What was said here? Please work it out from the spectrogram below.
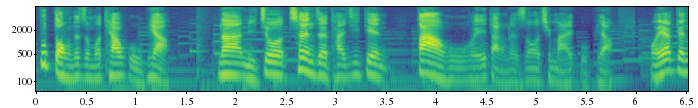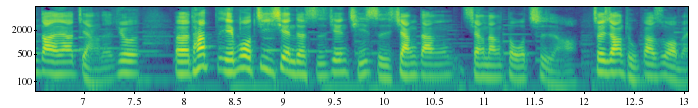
不懂得怎么挑股票，那你就趁着台积电大幅回档的时候去买股票。我要跟大家讲的就，呃，它跌破季线的时间其实相当相当多次啊。这张图告诉我们，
